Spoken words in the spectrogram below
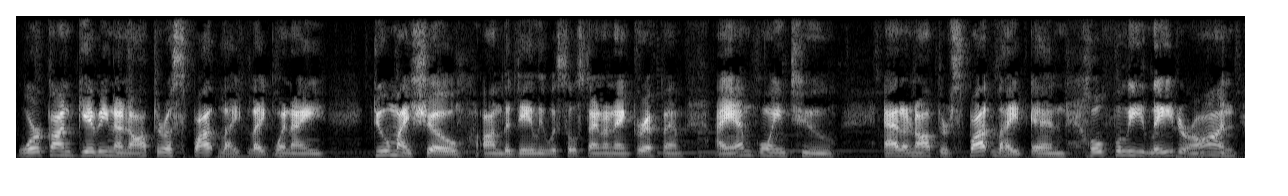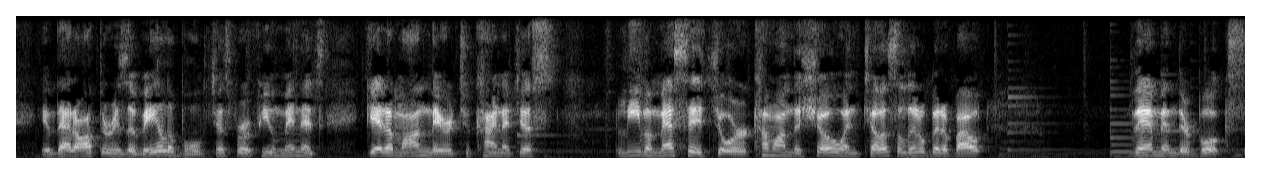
work on giving an author a spotlight. Like when I do my show on the Daily with Syl Stein on Anchor FM, I am going to add an author spotlight, and hopefully later on if that author is available just for a few minutes, get them on there to kind of just leave a message or come on the show and tell us a little bit about them and their books.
